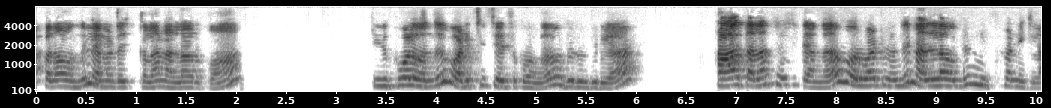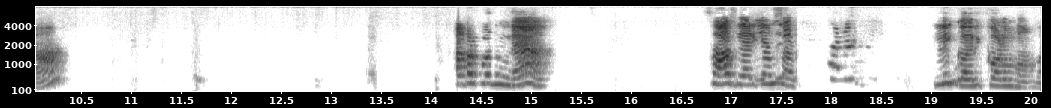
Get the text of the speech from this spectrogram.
அப்பதான் வந்து லெமன் ரைஸ்க்கெல்லாம் நல்லா இருக்கும். இது போல வந்து உடச்சி சேர்த்துக்கோங்க உதிரி உதிரியா. சாதத்தெல்லாம் சேர்த்துட்டாங்க. ஒரு வாட்டி வந்து நல்லா வந்து மிக்ஸ் பண்ணிக்கலாம். சாப்பாடு போட்டுங்க சாப்பிட்டு அடிக்காம சாப்பிட்டு இல்லை கறி குழம்பாங்க.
